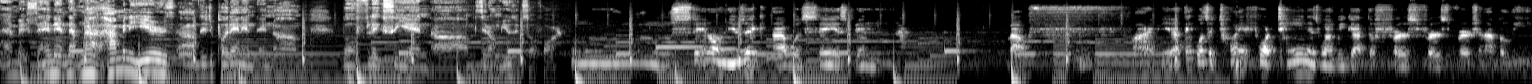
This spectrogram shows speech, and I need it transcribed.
that makes sense. And now, now, how many years um, did you put in in, in um, both Flixie and um, Sit on Music so far? Mm, sitting on music, I would say it's been about five years. I think was it 2014 is when we got the first first version, I believe.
